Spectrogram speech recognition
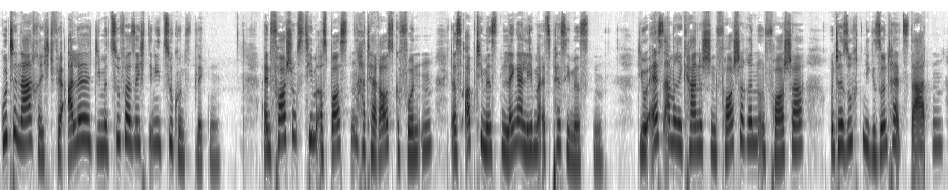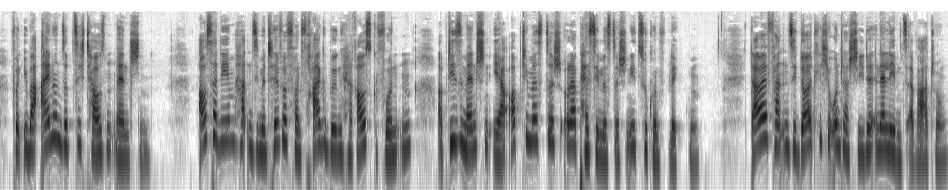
Gute Nachricht für alle, die mit Zuversicht in die Zukunft blicken. Ein Forschungsteam aus Boston hat herausgefunden, dass Optimisten länger leben als Pessimisten. Die US-amerikanischen Forscherinnen und Forscher untersuchten die Gesundheitsdaten von über 71.000 Menschen. Außerdem hatten sie mit Hilfe von Fragebögen herausgefunden, ob diese Menschen eher optimistisch oder pessimistisch in die Zukunft blickten. Dabei fanden sie deutliche Unterschiede in der Lebenserwartung.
